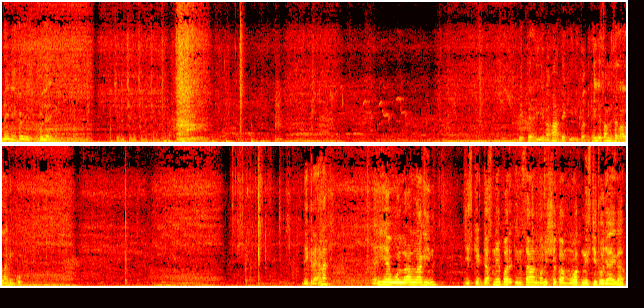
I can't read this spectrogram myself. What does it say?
नहीं नहीं हो जाएगा। चलो चलो चलो चलो चलो। देखते रहिएगा। हाँ देखिए, एक बार दिखाइए सामने से लाल नागिन को देख रहे हैं ना? यही है वो लाल नागिन, जिसके डसने पर इंसान मनुष्य का मौत निश्चित हो जाएगा।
